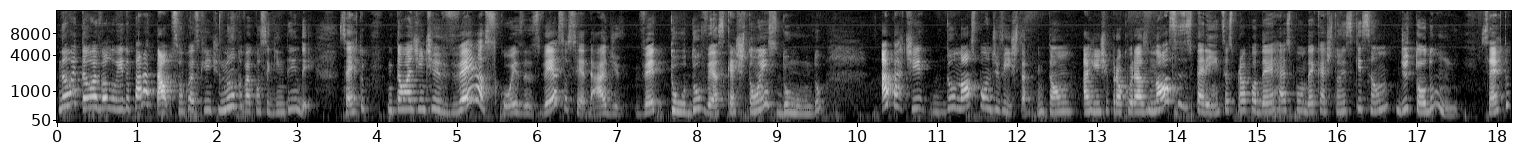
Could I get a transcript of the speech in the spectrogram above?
não é tão evoluído para tal. São coisas que a gente nunca vai conseguir entender, certo? Então a gente vê as coisas, vê a sociedade, vê tudo, vê as questões do mundo a partir do nosso ponto de vista. Então, a gente procura as nossas experiências para poder responder questões que são de todo mundo, certo?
